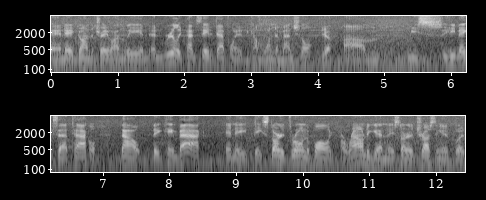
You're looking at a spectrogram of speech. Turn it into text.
and they had gone to Trayvon Lee and, and really Penn State at that point had become one dimensional. Yeah. Um, he, he makes that tackle. Now they came back and they, they started throwing the ball around again. And they started trusting it, but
